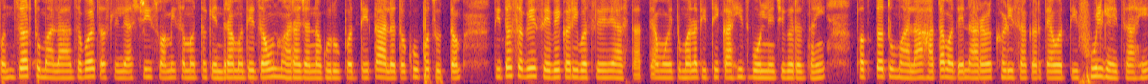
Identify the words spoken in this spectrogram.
पण जर तुम्हाला जवळच असलेल्या श्री स्वामी समर्थ केंद्रामध्ये जाऊन महाराजांना गुरुपद देता आलं तर खूपच उत्तम. तिथं सगळे सेवेकरी बसलेले असतात. त्यामुळे तुम्हाला तिथे काहीच बोलण्याची गरज नाही. फक्त तुम्हाला हातामध्ये नारळ खडीसाखर त्यावरती फूल घ्यायचं आहे.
